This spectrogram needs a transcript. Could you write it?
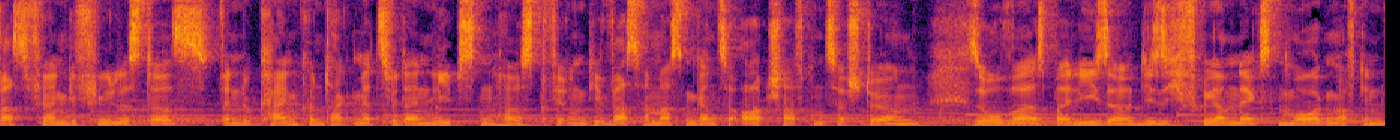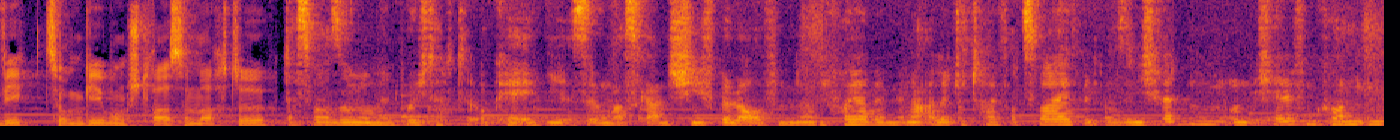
Was für ein Gefühl ist das, wenn du keinen Kontakt mehr zu deinen Liebsten hast, während die Wassermassen ganze Ortschaften zerstören? So war es bei Lisa, die sich früh am nächsten Morgen auf den Weg zur Umgebungsstraße machte. Das war so ein Moment, wo ich dachte, okay, hier ist irgendwas ganz schief gelaufen. Ne? Die Feuerwehrmänner alle total verzweifelt, weil sie nicht retten und nicht helfen konnten.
